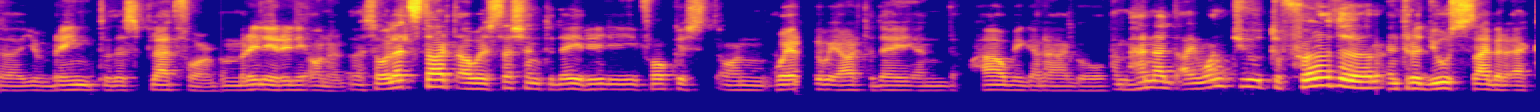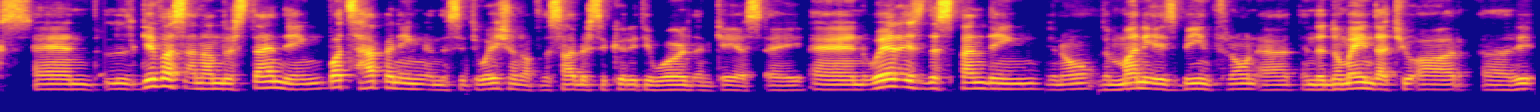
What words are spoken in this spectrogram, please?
uh, you bring to this platform. I'm really, really honored. So let's start our session today really focused on where we are today and how we're gonna go. Muhannad, I want you to further introduce CyberX and give us an understanding what's happening in the situation of the cybersecurity world and KSA and where is the spending, you know, the money is being thrown at in the domain that you are uh, re-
